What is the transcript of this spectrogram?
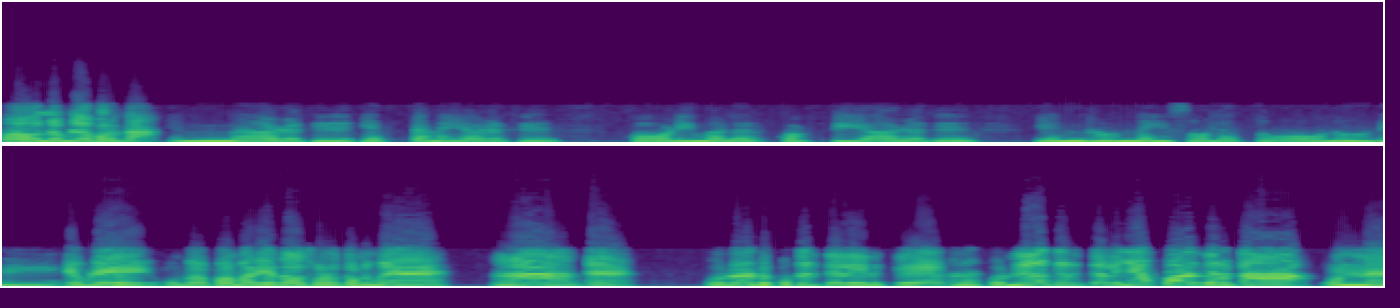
பௌர்ணமில பிறந்தான். என்ன அழகு எத்தனை அழகு கோடி மலர் கொட்டி அழகு என்றுன்னை சொல்ல தோணுதே. எப்படி? உங்க அப்பா மாதிரி ஏதாவது சொல்ல தோணுமே. ஒரு அடுப்பு தலையனுக்கு ஆ? ஒரு நிலக்கரி தலை ஏன் பிறந்திருக்கான் உன்னை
